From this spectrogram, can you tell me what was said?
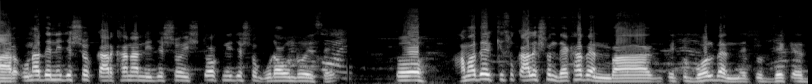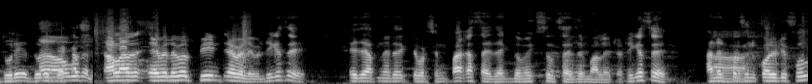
আর ওনাদের নিজস্ব কারখানা নিজস্ব স্টক নিজস্ব গোডাউন রয়েছে। তো আমাদের কিছু কালেকশন দেখাবেন বা একটু বলবেন একটু দেখে ধরে ধরে দেখাবেন? কালার অ্যাভেলেবেল প্রিন্ট অ্যাভেলেবেল ঠিক আছে? এই যে আপনি দেখতে পাচ্ছেন পাকা সাইজ একদম এক্সেল সাইজের মাল এটা ঠিক আছে? হান্ড্রেড পার্সেন্ট কোয়ালিটি ফুল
